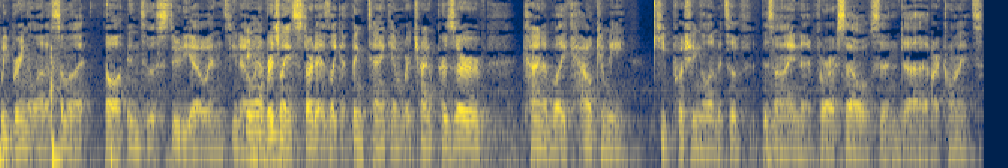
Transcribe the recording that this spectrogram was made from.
we bring a lot of some of that thought into the studio. And you know, Yeah. originally it started as like a think tank, and we're trying to preserve kind of like how can we keep pushing the limits of design for ourselves and uh, our clients.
